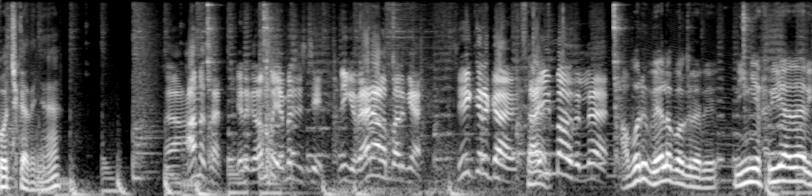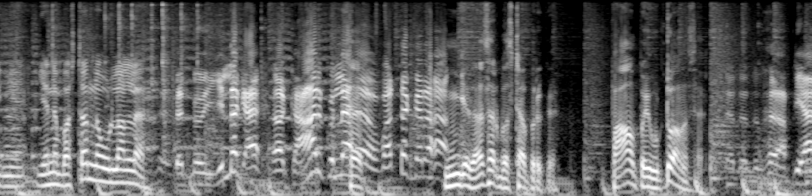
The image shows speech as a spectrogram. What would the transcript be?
கோச்சிக்காதீங்க. ஆமா சார் எனக்கு ரொம்ப எமர்ஜென்சி நீங்க வேற ஆளை பாருங்க. சீக்கிரம் டைம் ஆகுது இல்ல அவர் வேலை பார்க்குறாரு. நீங்கள் ஃப்ரீயாக தான் இருக்கீங்க. என்னை பஸ் ஸ்டாண்டில் விடலாம்ல இல்லங்க காருக்குள்ள வட்டக்கரா. இங்கே தான் சார் பஸ் ஸ்டாப் இருக்கு. பாவம் போய் விட்டு வாங்க சார். அப்படியா?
